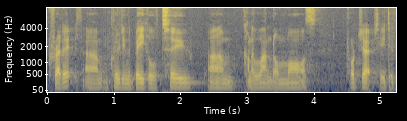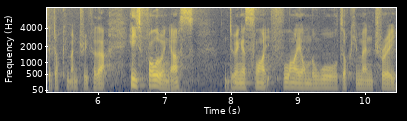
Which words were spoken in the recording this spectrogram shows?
credit, um, including the Beagle 2, um, kind of Land on Mars project. He did the documentary for that. He's following us, doing a slight fly on the wall documentary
